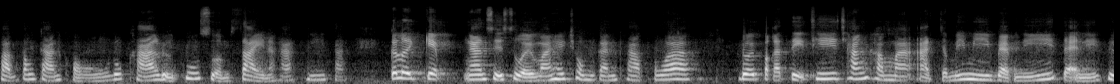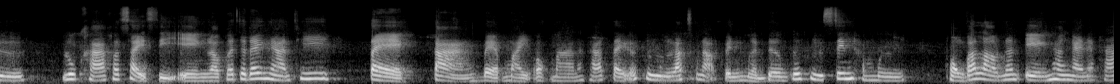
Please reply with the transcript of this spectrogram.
ความต้องการของลูกค้าหรือผู้สวมใส่นะคะนี่ค่ะ ก็เลยเก็บงานสวยๆมาให้ชมกันค่ะ เพราะว่าโดยปกติที่ช่างทำมาอาจจะไม่มีแบบนี้ แต่นนี้คือลูกค้าเขาใส่สีเอง เราก็จะได้งานที่ แตกต่างแบบใหม่ออกมานะคะ แต่ก็คือลักษณะเป็นเหมือนเดิมก็คือสิ้นทำมือของบ้านเรานั่นเองทางไงนะคะ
